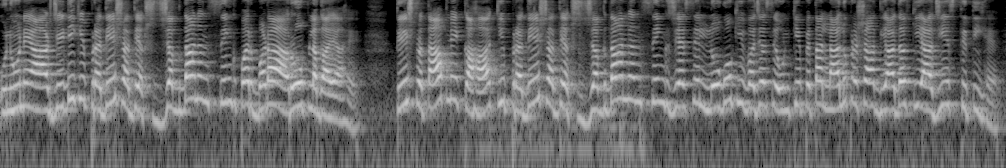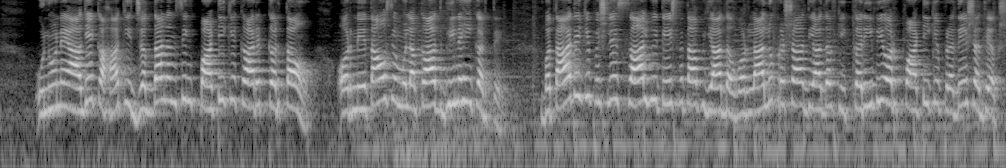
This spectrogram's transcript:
उन्होंने आरजेडी के प्रदेश अध्यक्ष जगदानंद सिंह पर बड़ा आरोप लगाया है। तेज प्रताप ने कहा कि प्रदेश अध्यक्ष जगदानंद सिंह जैसे लोगों की वजह से उनके पिता लालू प्रसाद यादव की आज ये स्थिति है। उन्होंने आगे कहा कि जगदानंद सिंह पार्टी के कार्यकर्ताओं और नेताओं से मुलाकात भी नहीं करते। बता दें कि पिछले साल भी तेज प्रताप यादव और लालू प्रसाद यादव की करीबी और पार्टी के प्रदेश अध्यक्ष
